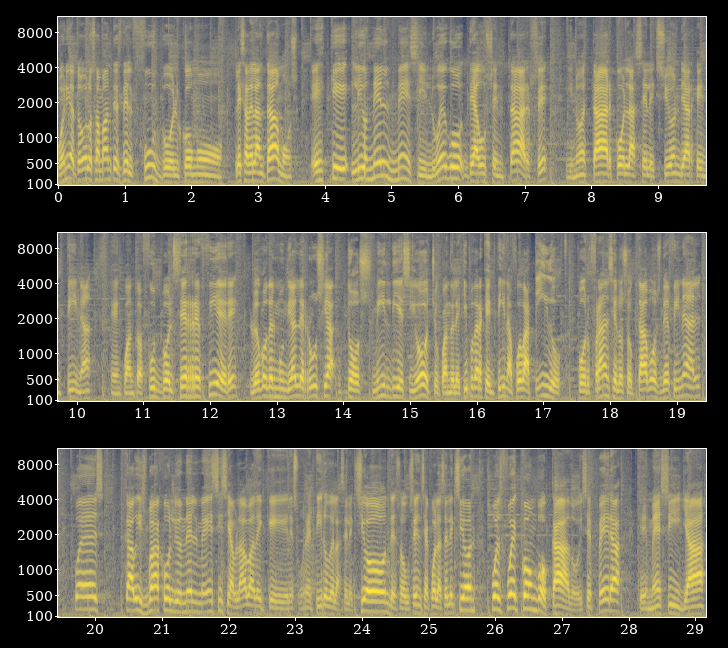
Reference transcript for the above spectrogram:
Bueno, y a todos los amantes del fútbol, como les adelantamos, es que Lionel Messi, luego de ausentarse y no estar con la selección de Argentina, en cuanto a fútbol se refiere, luego del Mundial de Rusia 2018, cuando el equipo de Argentina fue batido por Francia en los octavos de final, pues cabizbajo Lionel Messi se hablaba de que de su retiro de la selección, de su ausencia con la selección, pues fue convocado y se espera que Messi ya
